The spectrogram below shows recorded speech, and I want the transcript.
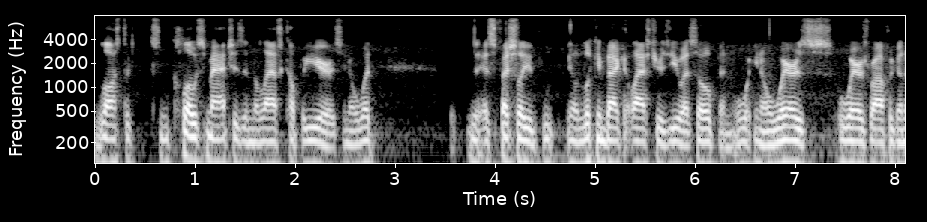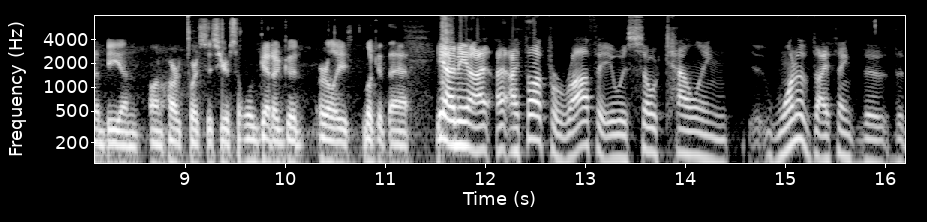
lost a, some close matches in the last couple of years? You know what especially you know looking back at last year's U.S. Open. You know, where's where's Rafa going to be on on hard courts this year? So we'll get a good early look at that. Yeah, I mean, I I thought for Rafa it was so telling. One of I think the the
